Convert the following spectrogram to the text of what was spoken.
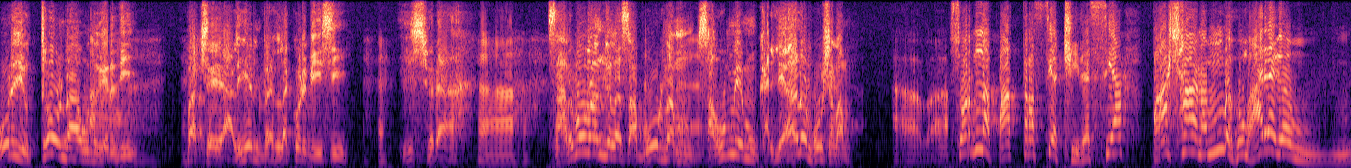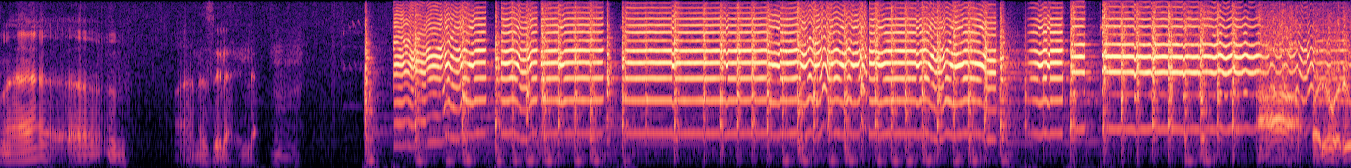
ഒരു യുദ്ധം ഉണ്ടാവുമെന്ന് കരുതി പക്ഷേ അളിയൻ വെള്ളക്കൊടി വീശി. ഈശ്വര. സർവമംഗള സപൂർണം സൗമ്യം കല്യാണഭൂഷണം. സ്വർണ പാത്രസ്യ ക്ഷീരസ്യ പാഷാണം ബഹുമാരകം മനസ്സിലായില്ല. ആ വരൂ വരൂ.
